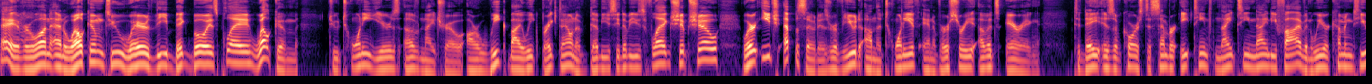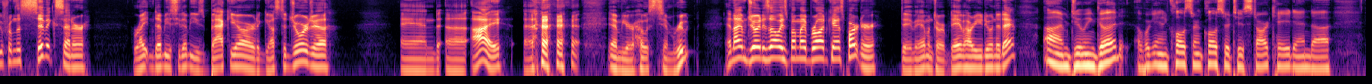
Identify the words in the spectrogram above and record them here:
Hey everyone, and welcome to Where the Big Boys Play. Welcome to 20 Years of Nitro, our week by week breakdown of WCW's flagship show, where each episode is reviewed on the 20th anniversary of its airing. Today is, of course, December 18th, 1995, and we are coming to you from the Civic Center, right in WCW's backyard, Augusta, Georgia. And uh, I am your host, Tim Root, and I'm joined as always by my broadcast partner, Dave Amantorp. Dave, how are you doing today? I'm doing good. Uh, we're getting closer and closer to Starcade, and uh,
